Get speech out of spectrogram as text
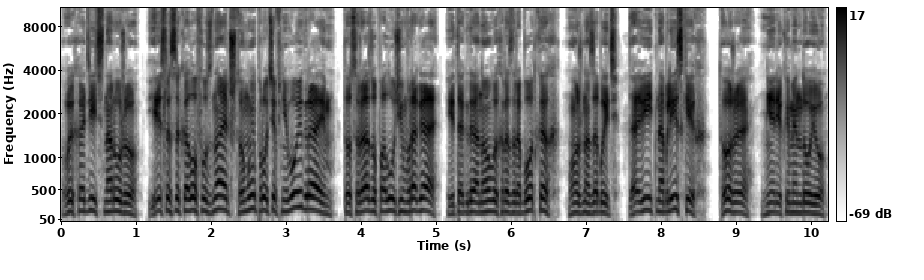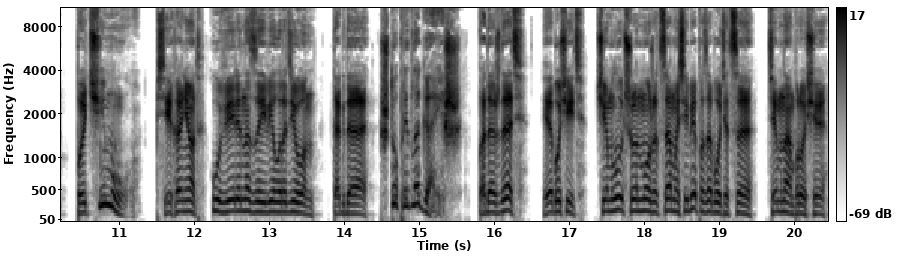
выходить наружу. Если Соколов узнает, что мы против него играем, то сразу получим врага, и тогда о новых разработках можно забыть. Давить на близких тоже не рекомендую. Почему? «Психанет», – уверенно заявил Родион. «Тогда что предлагаешь?» Подождать и обучить. Чем лучше он может сам о себе позаботиться, тем нам проще.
